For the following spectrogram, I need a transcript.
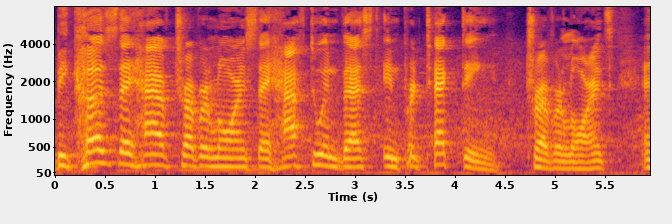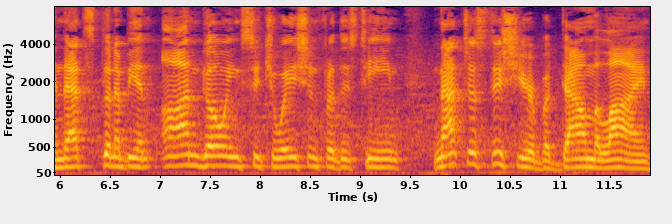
Because they have Trevor Lawrence, they have to invest in protecting Trevor Lawrence. And that's going to be an ongoing situation for this team, not just this year, but down the line.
